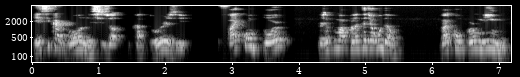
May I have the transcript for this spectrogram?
Esse carbono, esse isótopo 14, vai compor, por exemplo, uma planta de algodão. Vai compor um linho.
